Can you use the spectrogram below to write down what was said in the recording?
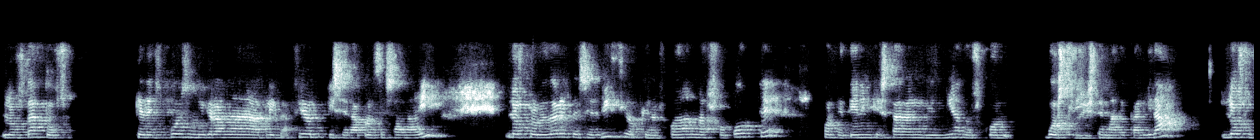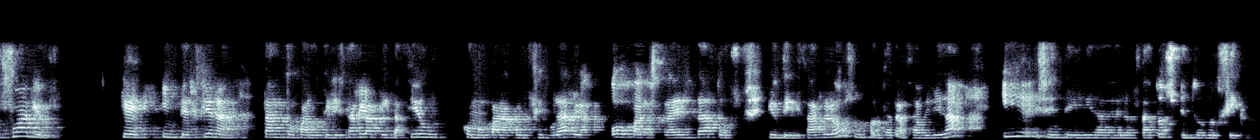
los datos que después migran a la aplicación y será procesada ahí, los proveedores de servicio que nos puedan dar soporte, porque tienen que estar alineados con vuestro sistema de calidad, los usuarios que interfieran tanto para utilizar la aplicación como para configurarla o para extraer datos y utilizarlos en cuanto a trazabilidad y esa integridad de los datos en todo el ciclo.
